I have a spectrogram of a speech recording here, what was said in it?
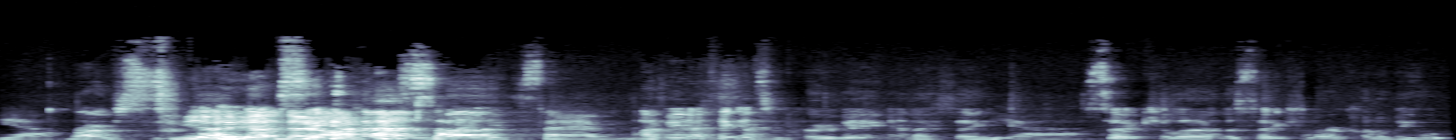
yeah, gross. yeah, yeah. No, I'm Secondhand, exactly but, the same. I mean, I think it's improving, and I think yeah, circular, the circular economy will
